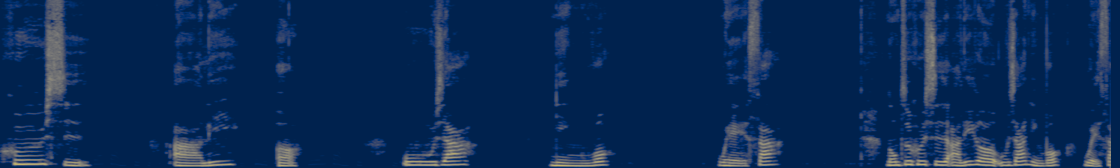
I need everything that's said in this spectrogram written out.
欢喜阿里个武侠人物为啥？侬最欢喜阿里个武侠人物为啥？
